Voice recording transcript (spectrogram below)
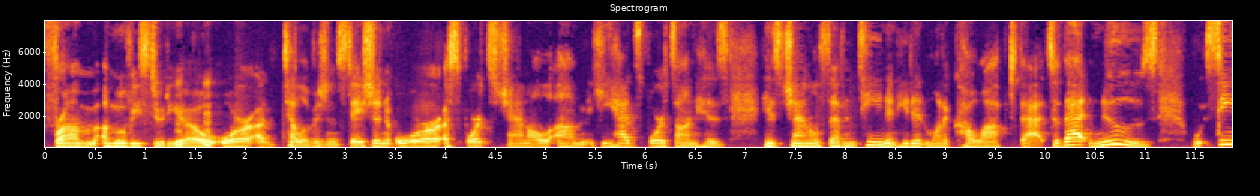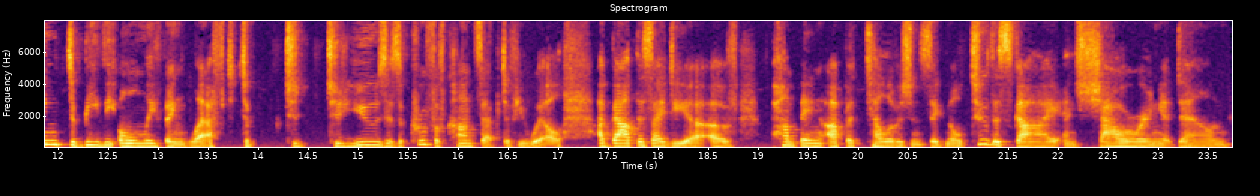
from a movie studio or a television station or a sports channel. Um, he had sports on his his channel 17, and he didn't want to co-opt that. So that news seemed to be the only thing left to to to use as a proof of concept, if you will, about this idea of pumping up a television signal to the sky and showering it down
